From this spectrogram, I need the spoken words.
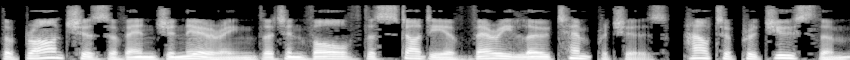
the branches of engineering that involve the study of very low temperatures, how to produce them,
